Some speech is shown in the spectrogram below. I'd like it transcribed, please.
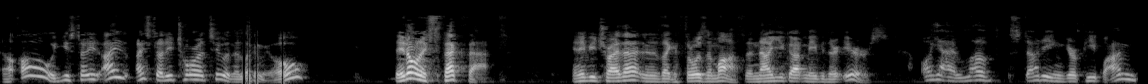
And oh, you studied, I, I studied Torah too. And they look at me, oh, they don't expect that. And if you try that and it's like it throws them off, and now you got maybe their ears. Oh yeah, I love studying your people. I'm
